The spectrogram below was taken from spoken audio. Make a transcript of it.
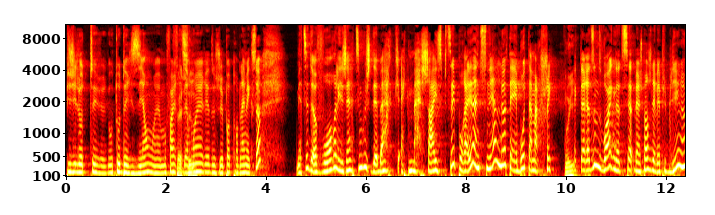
Puis j'ai l'autodérision. Euh, moi, faire de moi, j'ai pas de problème avec ça. Mais tu sais, de voir les gens, tu sais, moi, je débarque avec ma chaise. Puis tu sais, pour aller dans le tunnel, là, t'as un bout à marcher. Oui. Fait que t'aurais dû nous voir avec notre set. Ben, je pense que je l'avais publié, là.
